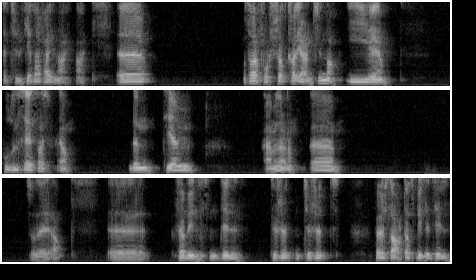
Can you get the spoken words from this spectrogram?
jeg tror ikke jeg tar feil. Nei. nei. Og så har jeg fortsatt karrieren sin da, i eh, Hodel Cæsar. Ja. Den tida hun er med der, da. Eh, så det, ja. Eh, fra begynnelsen til, til, slutt, til slutt. Fra hun starta å spille til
